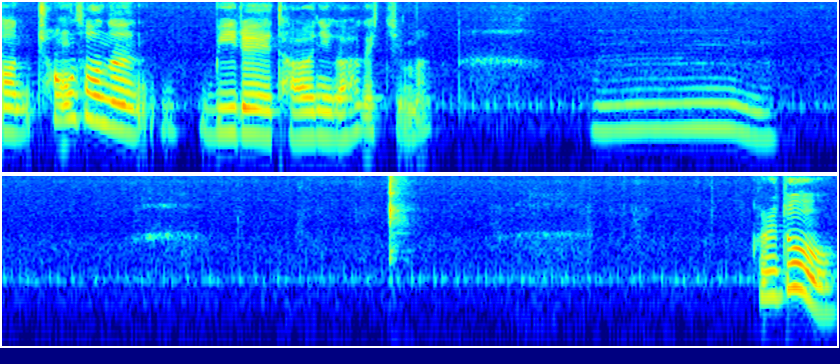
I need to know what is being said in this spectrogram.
물론 청소는 미래의 다은이가 하겠지만. 음. 그래도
